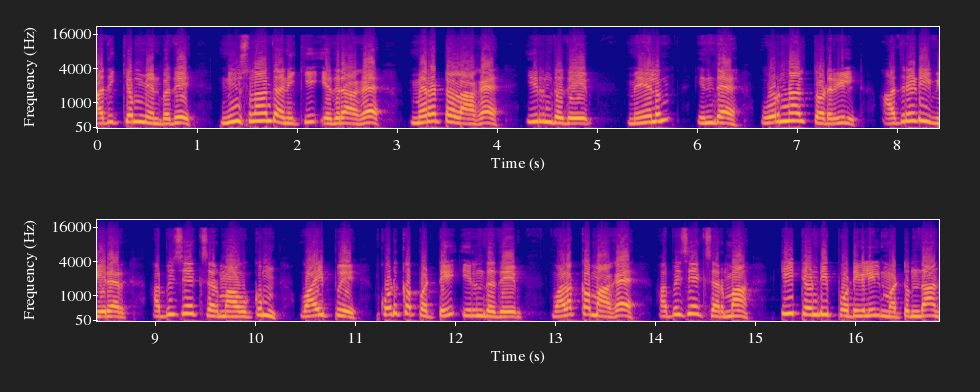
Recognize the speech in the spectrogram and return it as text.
ஆதிக்கம் என்பது நியூசிலாந்து அணிக்கு எதிராக மிரட்டலாக இருந்தது. மேலும் இந்த ஒருநாள் தொடரில் அதிரடி வீரர் அபிஷேக் சர்மாவுக்கும் வாய்ப்பு கொடுக்கப்பட்டு இருந்தது. வழக்கமாக அபிஷேக் சர்மா டி டுவெண்டி போட்டிகளில் மட்டும்தான்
